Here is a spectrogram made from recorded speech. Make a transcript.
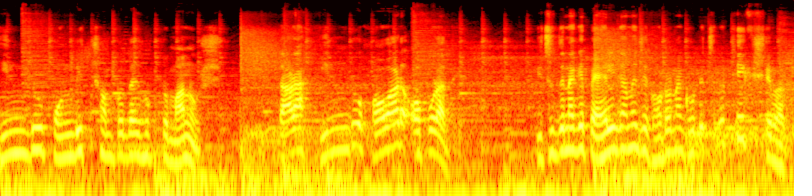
হিন্দু পণ্ডিত সম্প্রদায়ভুক্ত মানুষ তারা হিন্দু হওয়ার অপরাধে। কিছুদিন আগে পেহেলগামে যে ঘটনা ঘটেছিল, ঠিক সেভাবে।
